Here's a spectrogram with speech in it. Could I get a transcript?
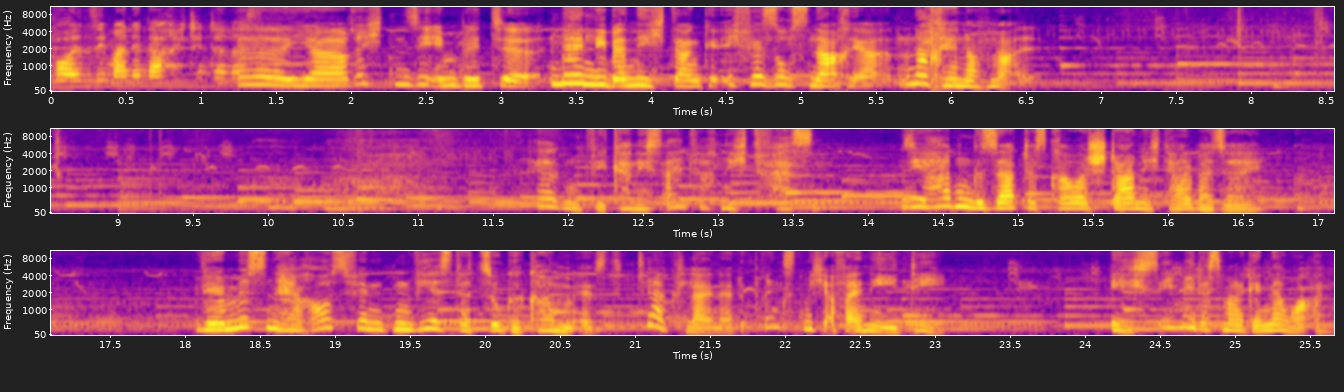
Wollen Sie meine Nachricht hinterlassen? Äh, ja, richten Sie ihm bitte. Nein, lieber nicht, danke. Ich versuch's nachher. Nachher nochmal. Irgendwie kann ich's einfach nicht fassen. Sie haben gesagt, dass grauer Star nicht halber sei. Wir müssen herausfinden, wie es dazu gekommen ist. Tja, Kleiner, du bringst mich auf eine Idee. Ich sehe mir das mal genauer an.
